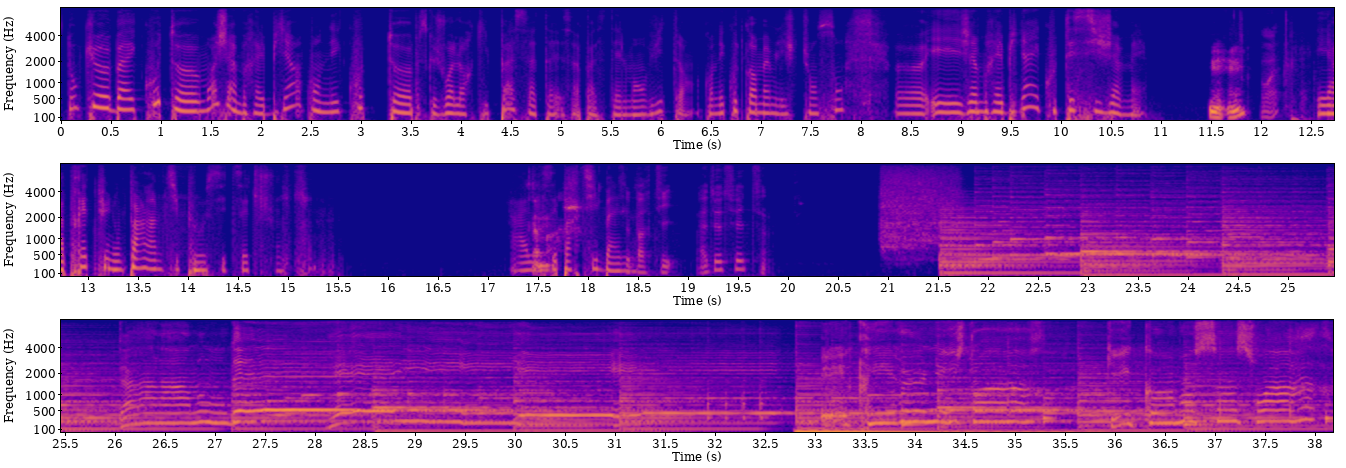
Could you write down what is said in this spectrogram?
Donc, euh, bah écoute, euh, moi j'aimerais bien qu'on écoute parce que je vois l'heure qui passe, ça, passe tellement vite, hein, qu'on écoute quand même les chansons. euh, et j'aimerais bien écouter Si jamais. Mhm. Et après, tu nous parles un petit peu aussi de cette chanson. Allez, c'est parti, Ben. C'est parti. À tout de suite. sans soir.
